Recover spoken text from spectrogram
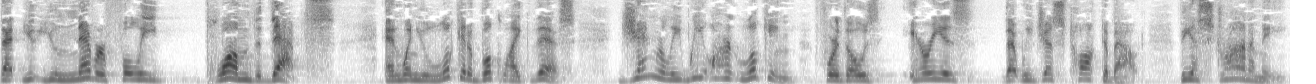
that you, you never fully plumb the depths. And when you look at a book like this, generally we aren't looking for those areas that we just talked about. The astronomy,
